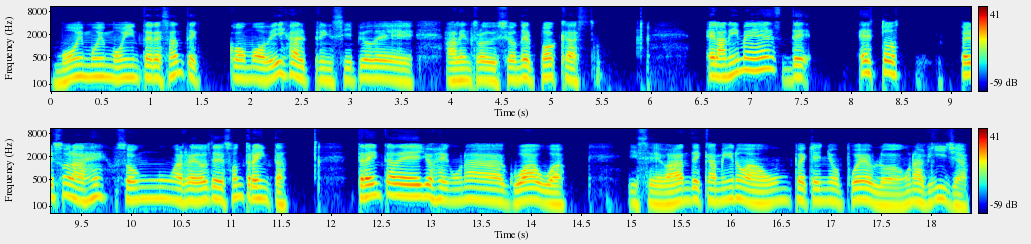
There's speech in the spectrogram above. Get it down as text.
muy, muy, muy interesante. Como dije al principio de a la introducción del podcast, el anime es de estos personajes, son alrededor de, son 30, 30 de ellos en una guagua y se van de camino a un pequeño pueblo, a una villa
